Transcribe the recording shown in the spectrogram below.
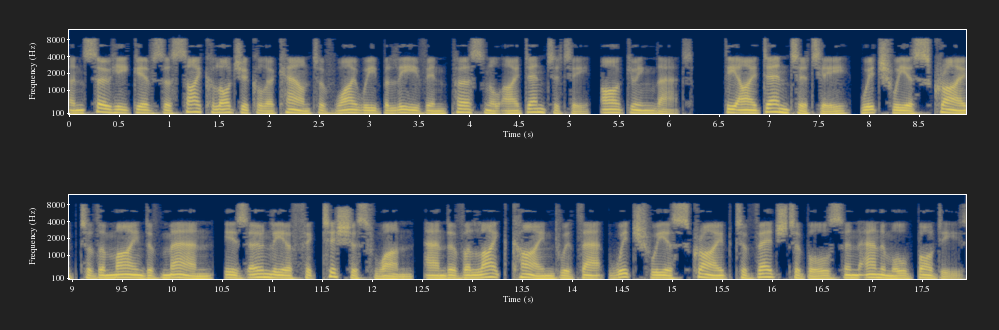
and so he gives a psychological account of why we believe in personal identity, arguing that the identity, which we ascribe to the mind of man, is only a fictitious one, and of a like kind with that which we ascribe to vegetables and animal bodies.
